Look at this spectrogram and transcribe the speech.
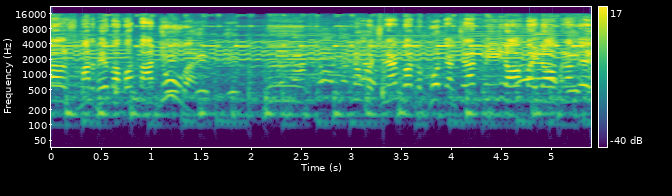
លសមត្ថភាពរបស់គាត់បានយូរបាទគឺក្នុងមួយឆ្នាំគាត់ប្រកួតយ៉ាងច្រើន2ដង3ដងប៉ុណ្ណឹងទេ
